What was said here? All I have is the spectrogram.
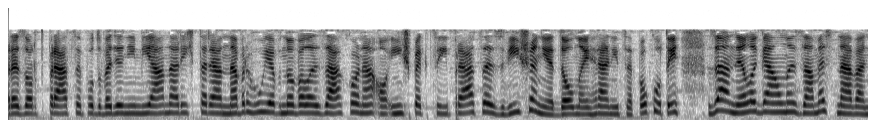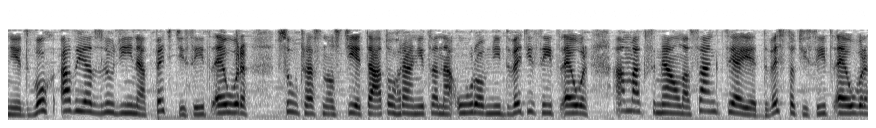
Rezort práce pod vedením Jána Richtera navrhuje v novele zákona o inšpekcii práce zvýšenie dolnej hranice pokuty za nelegálne zamestnávanie dvoch a viac ľudí na 5000 eur. V súčasnosti je táto hranica na úrovni 2000 eur a maximálna sankcia je 200 tisíc eur.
